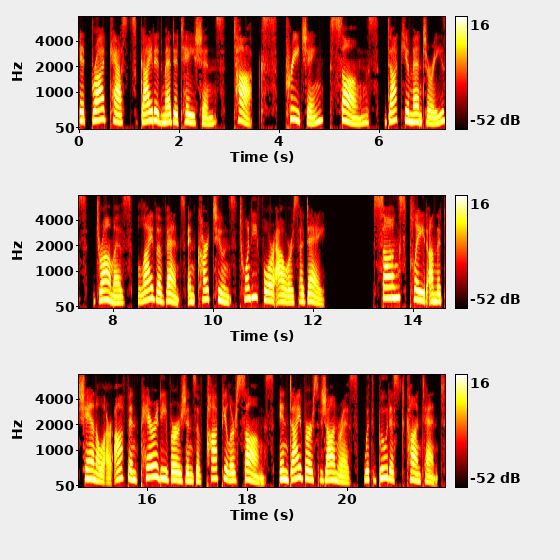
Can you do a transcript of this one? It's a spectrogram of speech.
It broadcasts guided meditations, talks, preaching, songs, documentaries, dramas, live events and cartoons 24 hours a day. Songs played on the channel are often parody versions of popular songs, in diverse genres, with Buddhist content.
